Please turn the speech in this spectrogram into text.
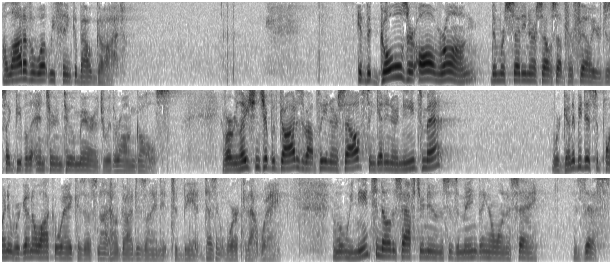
a lot of what we think about God. If the goals are all wrong, then we're setting ourselves up for failure, just like people that enter into a marriage with wrong goals. If our relationship with God is about pleasing ourselves and getting our needs met, we're going to be disappointed. We're going to walk away because that's not how God designed it to be. It doesn't work that way. And what we need to know this afternoon, this is the main thing I want to say, is this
